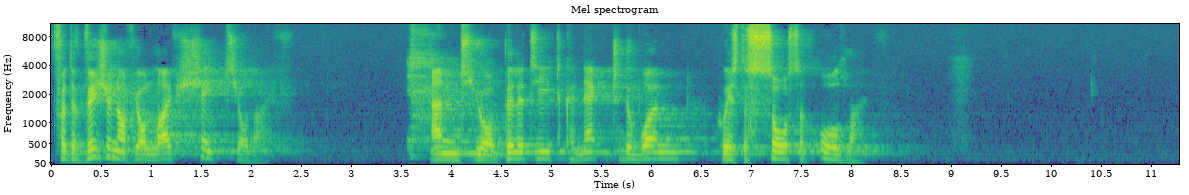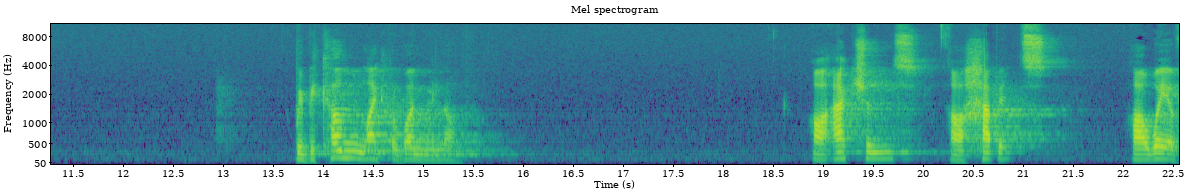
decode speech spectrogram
For the vision of your life shapes your life and your ability to connect to the one who is the source of all life. We become like the one we love. Our actions, our habits, our way of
